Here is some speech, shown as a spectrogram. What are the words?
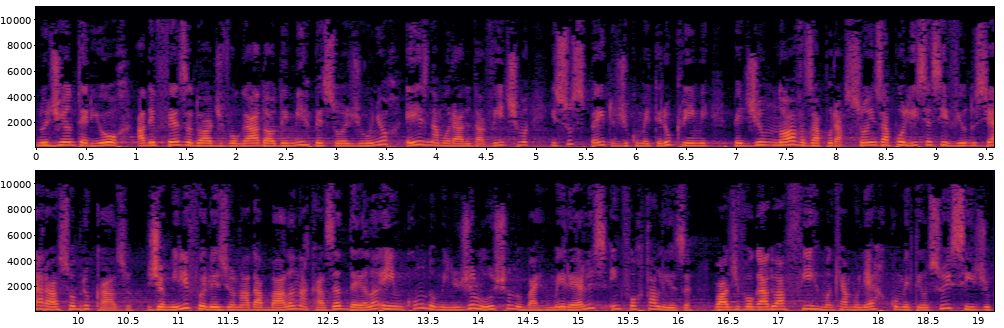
No dia anterior, a defesa do advogado Aldemir Pessoa Júnior, ex-namorado da vítima e suspeito de cometer o crime, pediu novas apurações à Polícia Civil do Ceará sobre o caso. Jamile foi lesionada a bala na casa dela em um condomínio de luxo no bairro Meireles, em Fortaleza. O advogado afirma que a mulher cometeu suicídio,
